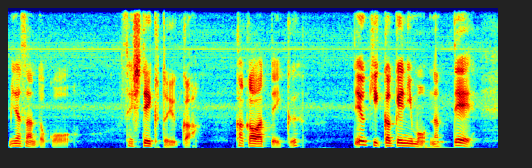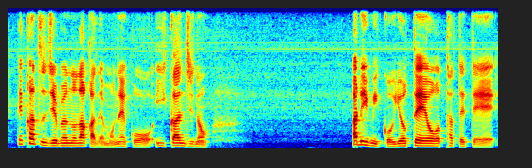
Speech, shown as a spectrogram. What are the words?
皆さんとこう接していくというか、関わっていくっていうきっかけにもなって、で、かつ自分の中でもね、こう、いい感じの、ある意味こう予定を立てて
